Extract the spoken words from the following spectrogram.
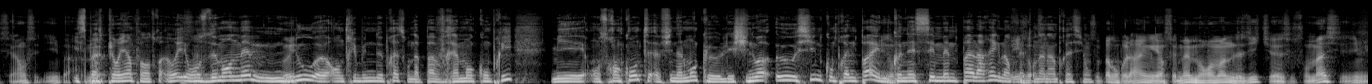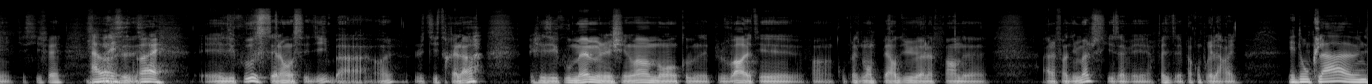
Et c'est là on s'est dit. Bah, Il se passe plus rien pendant trois. Oui, on ça. se demande même, Oui. nous, euh, en tribune de presse, on n'a pas vraiment compris, mais on se rend compte euh, finalement que les Chinois, eux aussi, ne comprennent pas et Ils ne ont- connaissaient même pas la règle, en Oui, fait, on a l'impression. Ils n'ont pas compris la règle. Et en fait, même Romain nous a dit que sous son masque, il s'est dit, mais qu'est-ce qu'il fait Ah ouais, ouais. Et du coup, c'est là on s'est dit, bah ouais, le titre est là. Et du coup, même les Chinois, bon, comme vous avez pu le voir, étaient enfin, complètement perdus à la fin de, à la fin du match, parce qu'ils avaient, en fait, ils n'avaient pas compris la règle. Et donc là, une-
